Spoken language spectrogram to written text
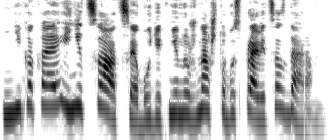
Никакая инициация будет не нужна, чтобы справиться с даром.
